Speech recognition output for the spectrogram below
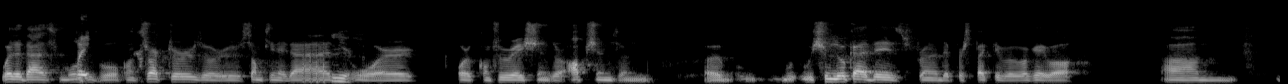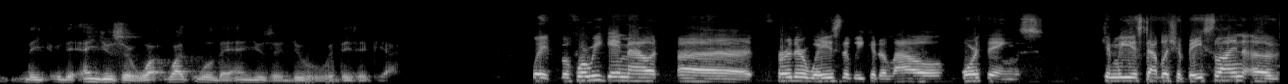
whether that's multiple constructors or something like that Yeah. or or configurations or options and uh, we should look at this from the perspective of okay well um the the end user what what will the end user do with this api Wait, before we game out uh, further ways that we could allow more things, can we establish a baseline of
